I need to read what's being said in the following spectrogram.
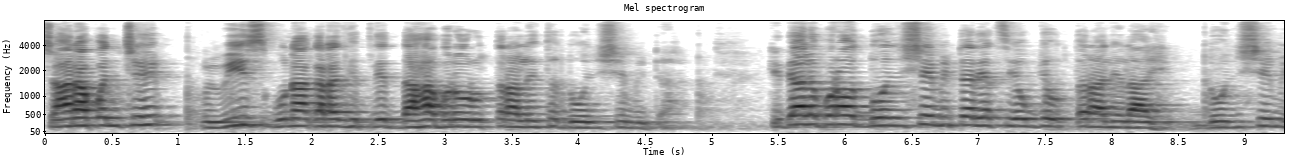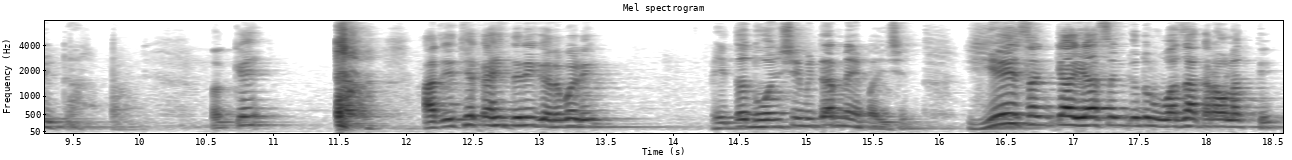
चारा पंचे वीस गुणाकारात घेतले दहा बरोबर उत्तर आलं इथं दोनशे मीटर. किती आलं पुराव दोनशे मीटर याचं योग्य उत्तर आलेलं आहे. दोनशे मीटर. ओके? आता इथे काहीतरी गडबड आहे. इथं दोनशे मीटर नाही पाहिजे. हे संख्या या संख्येतून वजा करावं लागते.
